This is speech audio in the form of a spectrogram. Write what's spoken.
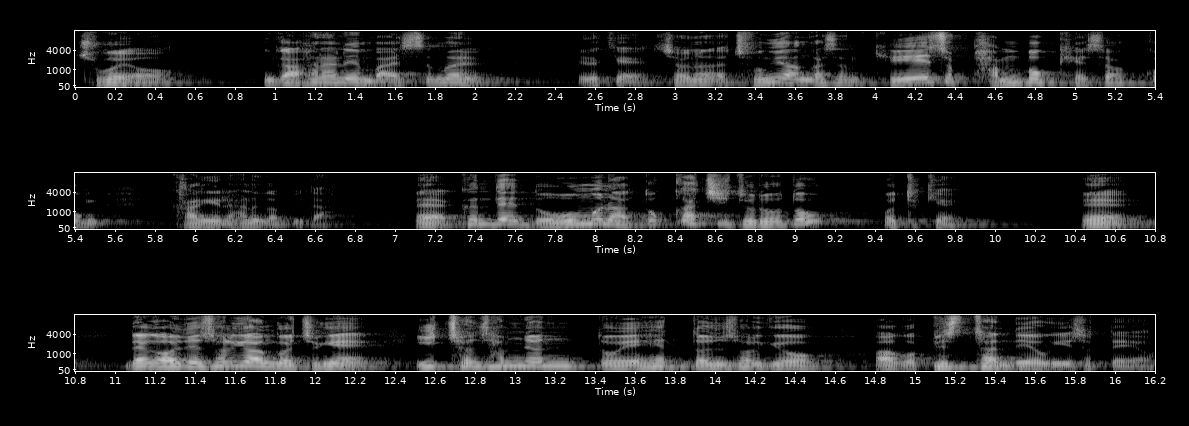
죽어요. 그러니까 하나님의 말씀을 이렇게 저는 중요한 것은 계속 반복해서 공, 강의를 하는 겁니다. 예. 근데 너무나 똑같이 들어도 어떻게? 예. 내가 어제 설교한 것 중에 2003년도에 했던 설교하고 비슷한 내용이 있었대요.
